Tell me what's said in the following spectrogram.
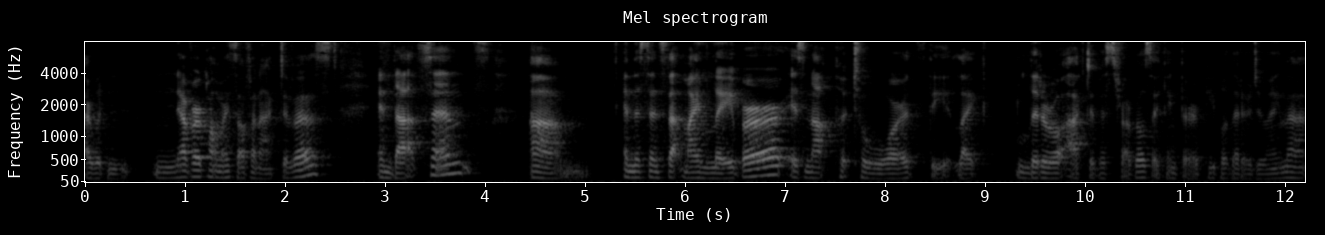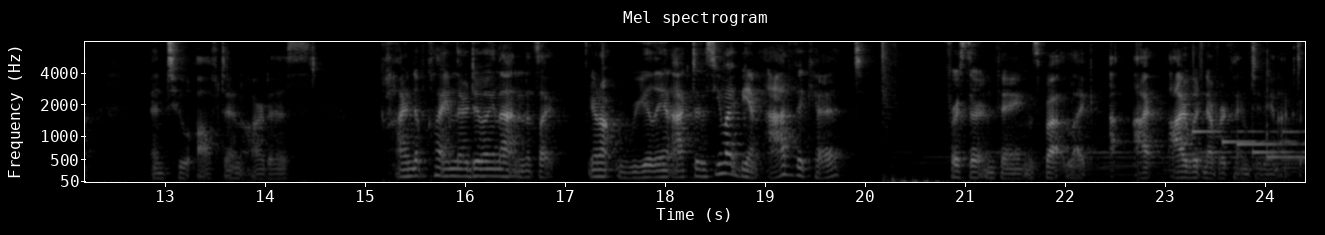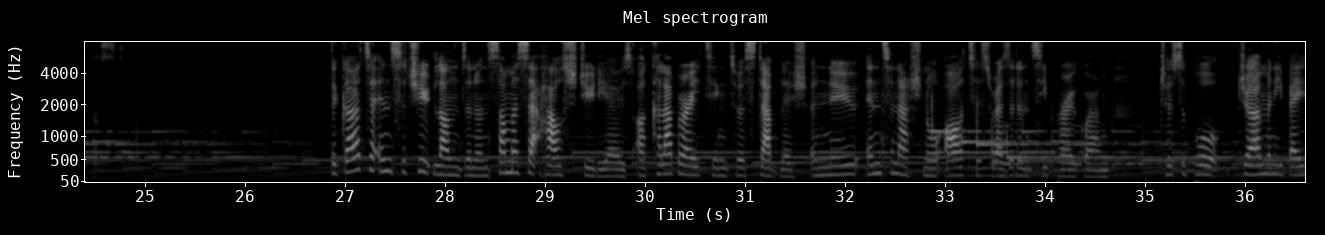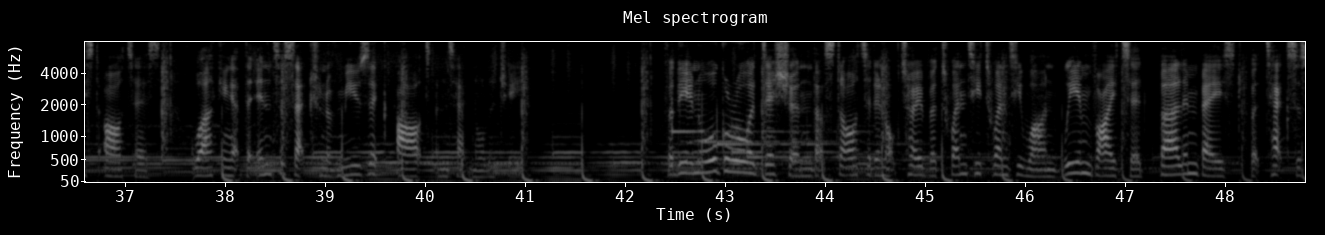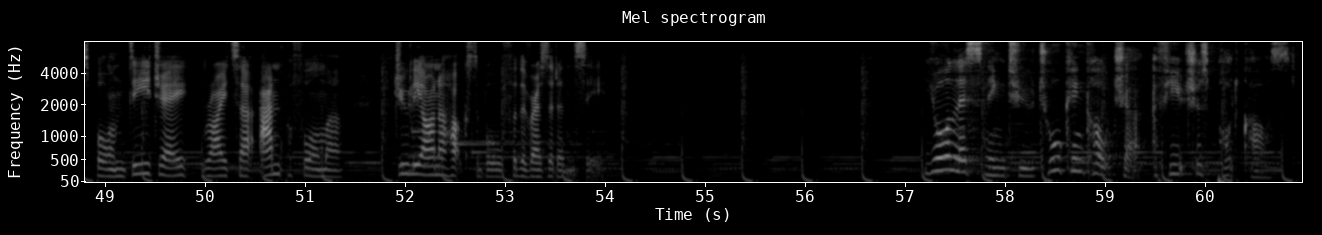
I would n- never call myself an activist in that sense. Um, in the sense that my labor is not put towards the like literal activist struggles. I think there are people that are doing that, and too often artists kind of claim they're doing that, and it's like you're not really an activist. You might be an advocate for certain things, but like I, I would never claim to be an activist. The Goethe Institute London and Somerset House Studios are collaborating to establish a new international artist residency programme to support Germany based artists working at the intersection of music, art, and technology. For the inaugural edition that started in October 2021, we invited Berlin based but Texas born DJ, writer, and performer Juliana Huxtable for the residency. You're listening to Talking Culture, a Futures podcast.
